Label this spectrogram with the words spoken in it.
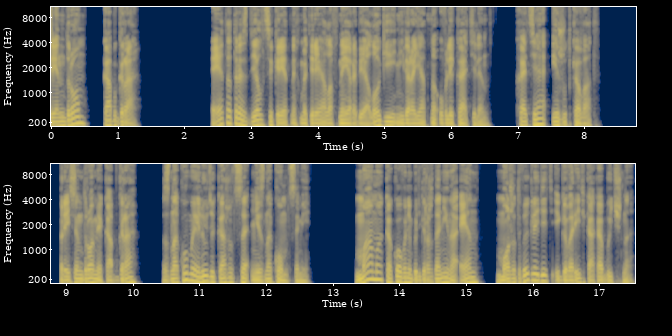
Синдром Капгра. Этот раздел секретных материалов нейробиологии невероятно увлекателен, хотя и жутковат. При синдроме Капгра знакомые люди кажутся незнакомцами. Мама какого-нибудь гражданина Н может выглядеть и говорить как обычно,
